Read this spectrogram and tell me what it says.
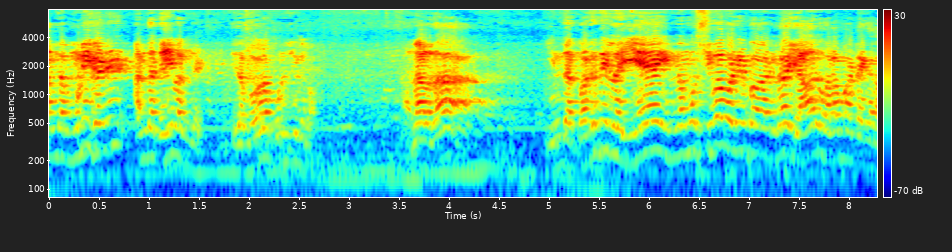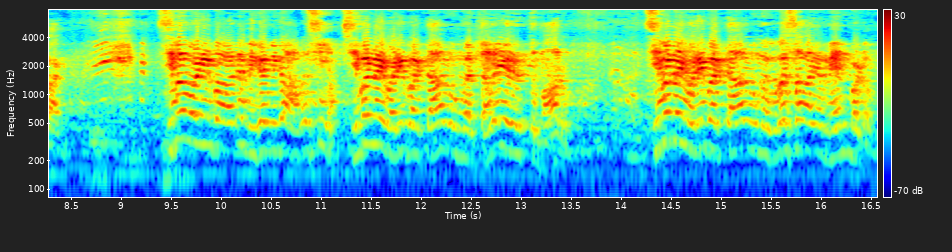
அந்த முனிகள் அந்த தெய்வங்கள். இதை முதல்ல புரிஞ்சுக்கணும். அதனாலதான் இந்த பகுதியில ஏன் இன்னமும் சிவ வழிபாடுல யாரும் வரமாட்டேங்கிறாங்க? சிவ வழிபாடு மிக மிக அவசியம். சிவனை வழிபட்டால் உங்கள் தலையெழுத்து மாறும். சிவனை வழிபட்டால் உங்க விவசாயம் மேம்படும்.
